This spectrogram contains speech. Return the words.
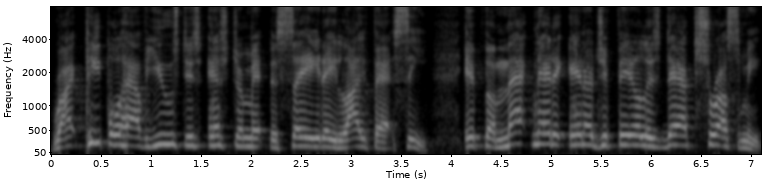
right? People have used this instrument to save their life at sea. If the magnetic energy field is there, trust me,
